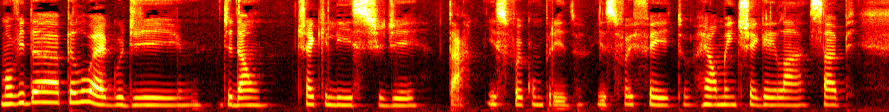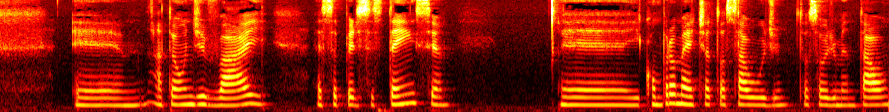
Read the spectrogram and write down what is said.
movida pelo ego de, de dar um checklist de tá, isso foi cumprido, isso foi feito, realmente cheguei lá, sabe? É, até onde vai essa persistência é, e compromete a tua saúde, tua saúde mental,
